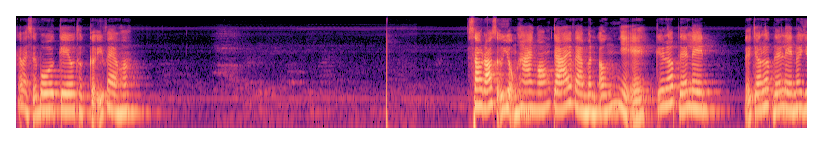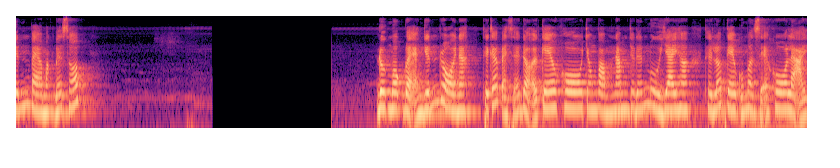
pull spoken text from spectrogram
Các bạn sẽ bôi keo thật kỹ vào ha. Sau đó sử dụng hai ngón cái và mình ấn nhẹ cái lớp đế len để cho lớp đế len nó dính vào mặt đế xốp. Được một đoạn dính rồi nè, thì các bạn sẽ đợi keo khô trong vòng 5 cho đến 10 giây ha, thì lớp keo của mình sẽ khô lại.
